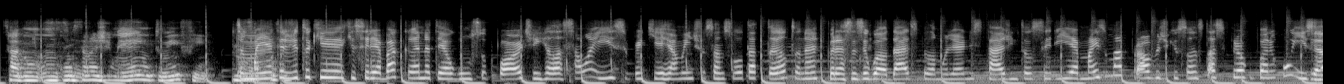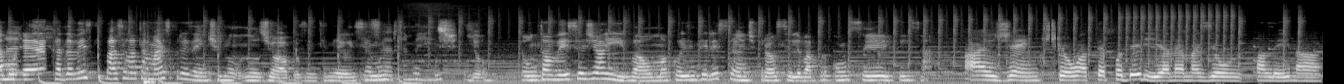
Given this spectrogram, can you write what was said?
sabe? Um, um constrangimento, enfim. Também acredito que, que seria bacana ter algum suporte em relação a isso, porque realmente o Santos luta tanto, né, por essas igualdades pela mulher no estádio, então seria mais uma prova de que o Santos está se preocupando com isso. E a né? mulher, cada vez que passa, ela tá mais presente no, nos jogos, entendeu? Isso é Exatamente. muito. Então talvez seja aí, Val, uma coisa interessante para você levar pro conselho, pensar. Ai, gente, eu até poderia, né? Mas eu falei na,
